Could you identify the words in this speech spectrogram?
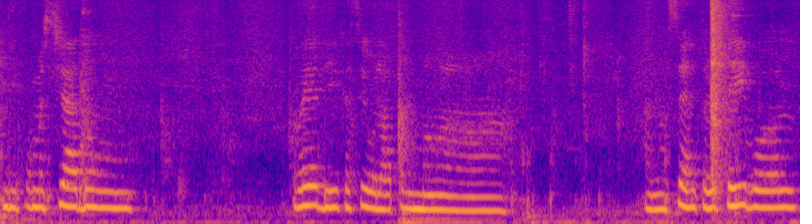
Hindi pa masyadong ready kasi wala pang mga ano, center table.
